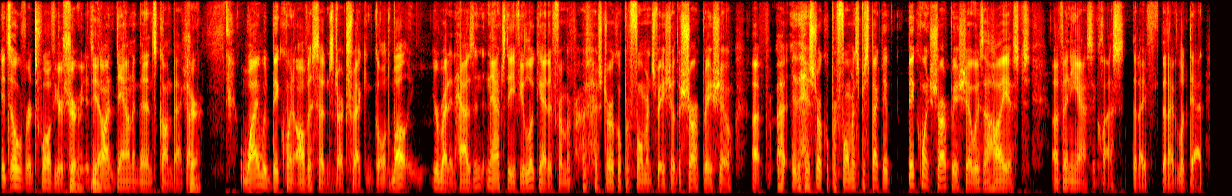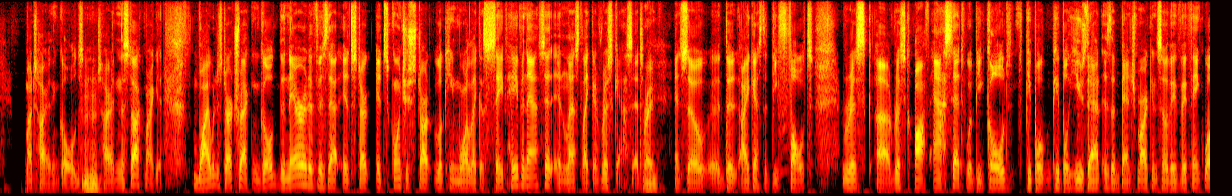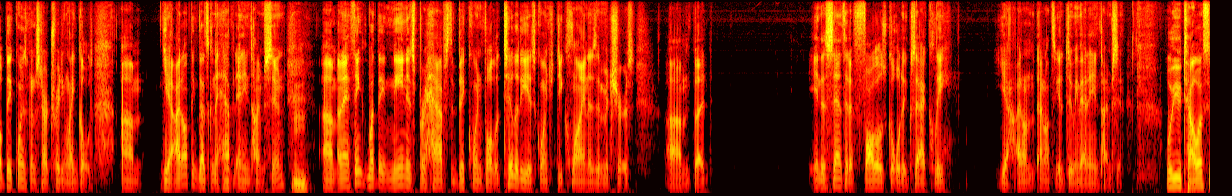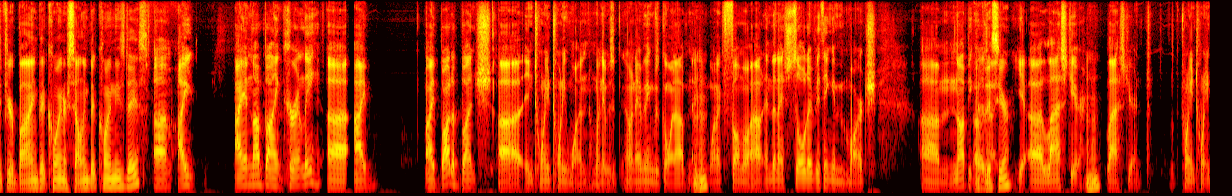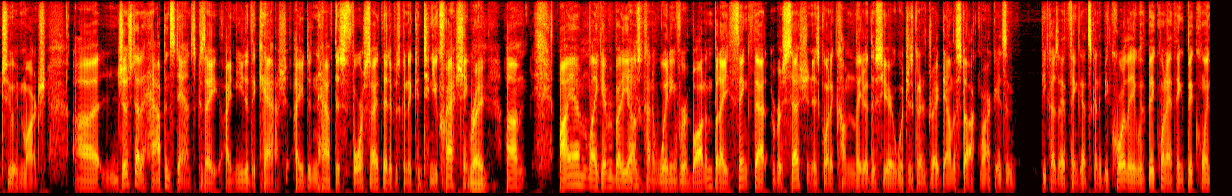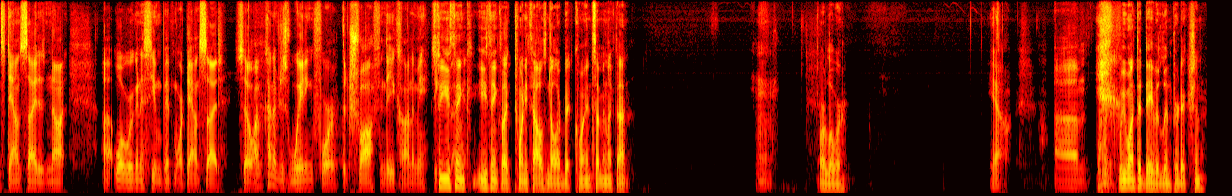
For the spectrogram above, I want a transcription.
it's over a 12 year Sure, period. It's yeah. gone down and then it's gone back Sure. up. why would Bitcoin all of a sudden start tracking gold? Well, you're right, it hasn't. Naturally, if you look at it from a historical performance ratio, the Sharpe ratio, uh, uh, historical performance perspective, Bitcoin Sharpe ratio is the highest of any asset class that I've that I've looked at much higher than gold, Mm-hmm. much higher than the stock market. Why would it start tracking gold? The narrative is that it start it's going to start looking more like a safe haven asset and less like a risk asset. Right. And so uh, the I guess the default risk uh, risk off asset would be gold. People people use that as a benchmark, and so they, they think well Bitcoin's going to start trading like gold. Um, yeah, I don't think that's going to happen anytime soon. Um, and I think what they mean is perhaps the Bitcoin volatility is going to decline as it matures. Um, but in the sense that it follows gold exactly, yeah, I don't I don't see it doing that anytime soon. Will you tell us if you're buying Bitcoin or selling Bitcoin these days? Um, I I am not buying currently. Uh, I I bought a bunch uh, in 2021 when it was when everything was going up, and I didn't want to FOMO out, and then I sold everything in March. Um, not because of this I- year? yeah, uh, last year, last year, 2022 in March, uh, just out of happenstance because I I needed the cash. I didn't have this foresight that it was going to continue crashing. Right. Um, I am like everybody else, kind of waiting for a bottom, but I think that a recession is going to come later this year, which is going to drag down the stock markets. And because I think that's going to be correlated with Bitcoin, I think Bitcoin's downside is not. Uh, well, we're going to see a bit more downside. So I'm kind of just waiting for the trough in the economy. So you think you think like twenty thousand dollar Bitcoin, something like that, Or lower? Yeah. Um, We want the David Lin prediction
